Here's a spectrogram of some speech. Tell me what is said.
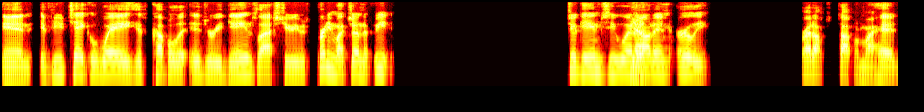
And if you take away his couple of injury games last year, he was pretty much undefeated. Two games he went Yeah. out in early, right off the top of my head.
